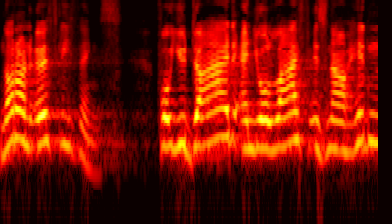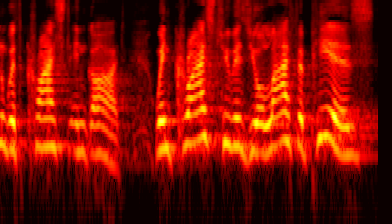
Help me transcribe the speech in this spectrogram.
not on earthly things. For you died, and your life is now hidden with Christ in God. When Christ, who is your life, appears,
